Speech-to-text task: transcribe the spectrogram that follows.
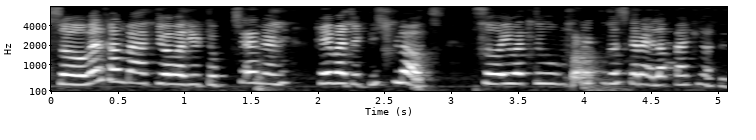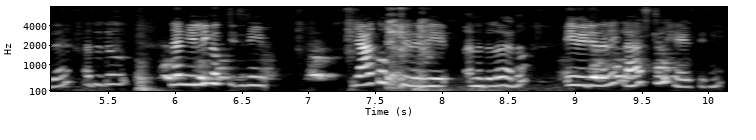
so welcome back to our YouTube channel Hema Jagadish blogs so ಇವತ್ತು ಟ್ರಿಪ್ಗೋಸ್ಕರ ಎಲ್ಲ ಪ್ಯಾಕಿಂಗ್ ಆಗ್ತಿದೆ. ಅದು ನಾನು ಎಲ್ಲಿಗೆ ಹೋಗ್ತಿದ್ದೀನಿ ಯಾಕೆ ಹೋಗ್ತಿದ್ದೀನಿ ಅನ್ನೋದೆಲ್ಲ ನಾನು ಈ ವಿಡಿಯೋದಲ್ಲಿ ಲಾಸ್ಟಲ್ಲಿ ಹೇಳ್ತೀನಿ.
